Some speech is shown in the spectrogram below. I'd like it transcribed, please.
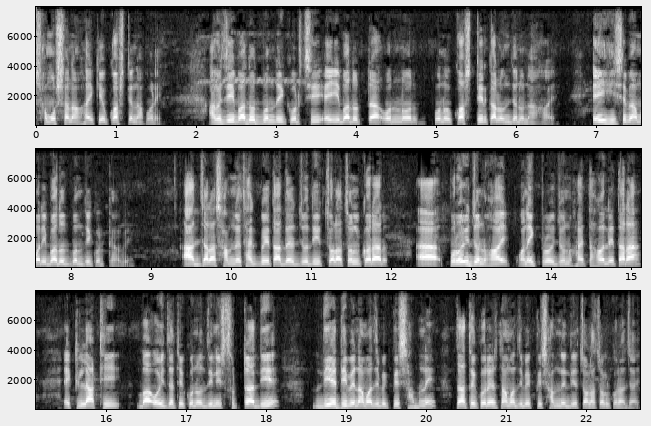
সমস্যা না হয়, কেউ কষ্টে না পড়ে। আমি যে ইবাদত বন্দি করছি, এই ইবাদতটা অন্যর কোনো কষ্টের কারণ যেন না হয়। এই হিসেবে আমার ইবাদত বন্দি করতে হবে। আর যারা সামনে থাকবে, তাদের যদি চলাচল করার প্রয়োজন হয়, অনেক প্রয়োজন হয়, তাহলে তারা একটি লাঠি বা ওই জাতীয় কোনো জিনিস সুট্টা দিয়ে দিয়ে দিবে নামাজি ব্যক্তির সামনে, যাতে করে নামাজি ব্যক্তির সামনে দিয়ে চলাচল করা যায়।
